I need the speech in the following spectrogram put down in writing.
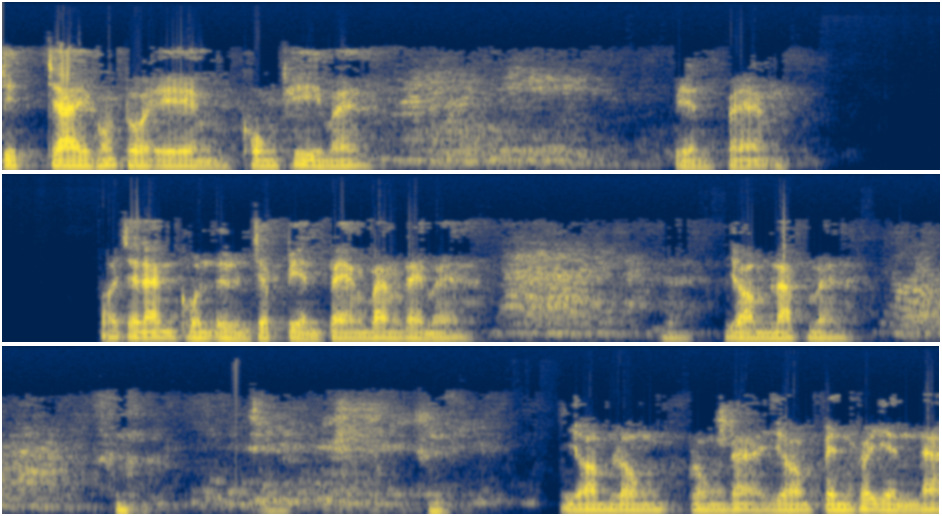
จิตใจของตัวเองคงที่ไหมเปลี่ยนแปลง เพราะฉะนั้นคนอื่นจะเปลี่ยนแปลงบ้างได้ไหมยอมรับไหมยอมลงปรงได้ ยอมเป็นก็เย็นได้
